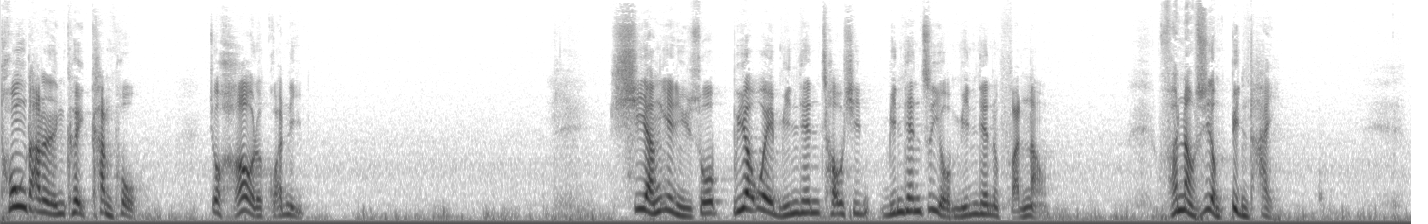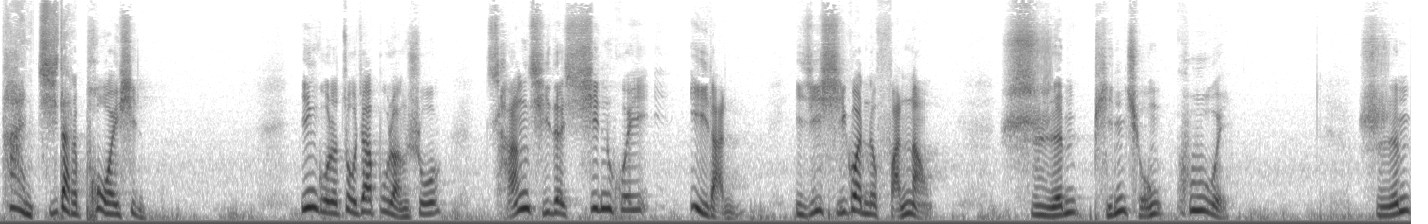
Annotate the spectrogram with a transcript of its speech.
通达的人可以看破，就好好的管理。”西洋谚语说：“不要为明天操心，明天自有明天的烦恼。烦恼是一种病态，它很极大的破坏性。英国的作家布朗说：“长期的心灰意懒以及习惯的烦恼，使人贫穷枯萎，使人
